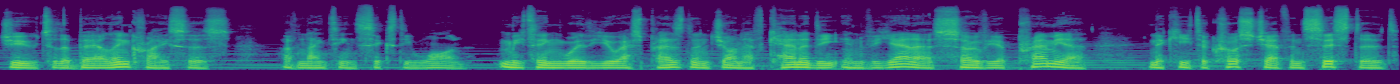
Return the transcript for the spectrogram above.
due to the Berlin crisis of 1961. Meeting with US President John F. Kennedy in Vienna, Soviet Premier Nikita Khrushchev insisted,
